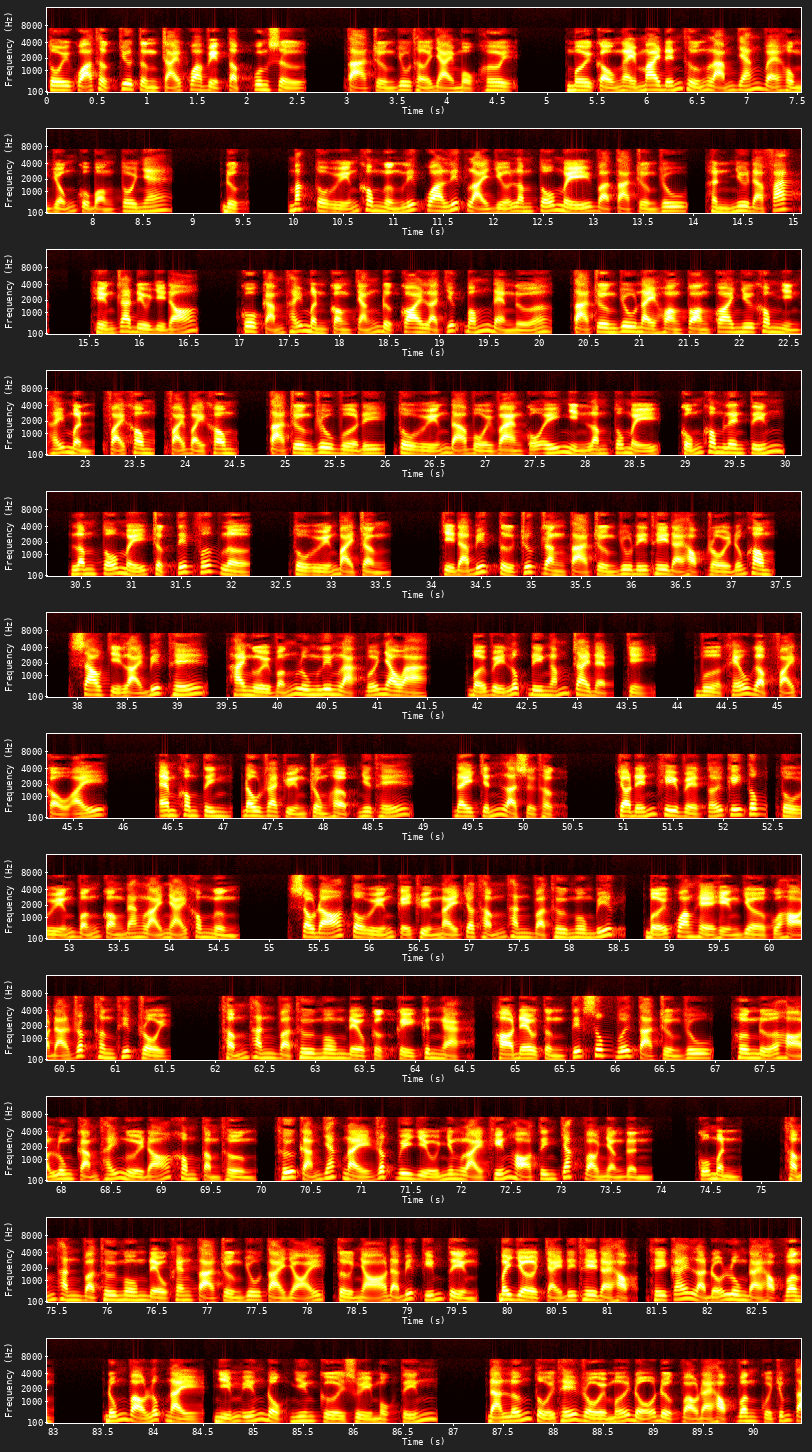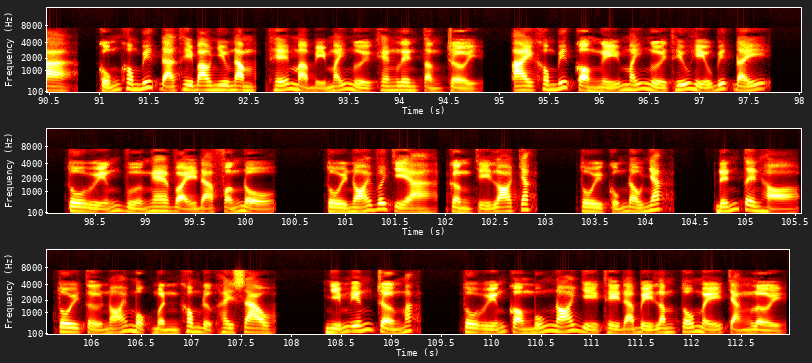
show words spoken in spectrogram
Tôi quả thực chưa từng trải qua việc tập quân sự, Tạ trường du thở dài một hơi. Mời cậu ngày mai đến thưởng lãm dáng vẻ hùng dũng của bọn tôi nhé. Được. Mắt Tô Uyển không ngừng liếc qua liếc lại giữa Lâm Tố Mỹ và Tạ Trường Du, hình như đã phát hiện ra điều gì đó. Cô cảm thấy mình còn chẳng được coi là chiếc bóng đèn nữa. Tạ Trường Du này hoàn toàn coi như không nhìn thấy mình, phải không, phải vậy không? Tạ Trường Du vừa đi, Tô Uyển đã vội vàng cố ý nhìn Lâm Tố Mỹ, cũng không lên tiếng. Lâm Tố Mỹ trực tiếp vớt lờ, Tô Uyển bài trận. Chị đã biết từ trước rằng tạ trường Du đi thi đại học rồi đúng không? Sao chị lại biết thế? Hai người vẫn luôn liên lạc với nhau à? Bởi vì lúc đi ngắm trai đẹp, chị vừa khéo gặp phải cậu ấy. Em không tin, đâu ra chuyện trùng hợp như thế. Đây chính là sự thật. Cho đến khi về tới ký túc, Tô Uyển vẫn còn đang lại nhảy không ngừng. Sau đó Tô Uyển kể chuyện này cho Thẩm Thanh và Thư Ngôn biết, bởi quan hệ hiện giờ của họ đã rất thân thiết rồi, Thẩm Thanh và Thư Ngôn đều cực kỳ kinh ngạc, họ đều từng tiếp xúc với tà trường du, hơn nữa họ luôn cảm thấy người đó không tầm thường, thứ cảm giác này rất vi diệu nhưng lại khiến họ tin chắc vào nhận định của mình. Thẩm Thanh và Thư Ngôn đều khen tạ trường du tài giỏi, từ nhỏ đã biết kiếm tiền, bây giờ chạy đi thi đại học, thi cái là đổ luôn đại học vân. Đúng vào lúc này, nhiễm yến đột nhiên cười xùy một tiếng. Đã lớn tuổi thế rồi mới đổ được vào đại học vân của chúng ta, cũng không biết đã thi bao nhiêu năm, thế mà bị mấy người khen lên tận trời. Ai không biết còn nghĩ mấy người thiếu hiểu biết đấy. Tô Uyển vừa nghe vậy đã phẫn nộ. Tôi nói với chị à, cần chị lo chắc. Tôi cũng đâu nhắc. Đến tên họ, tôi tự nói một mình không được hay sao? Nhiễm Yến trợn mắt. Tô Uyển còn muốn nói gì thì đã bị Lâm Tố Mỹ chặn lời.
